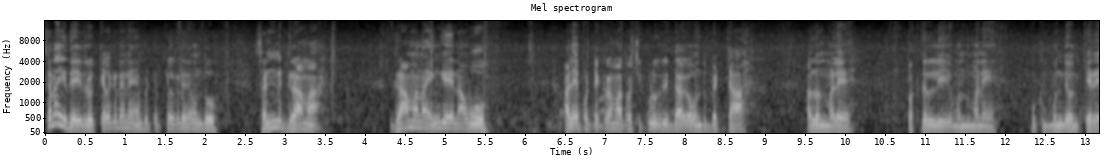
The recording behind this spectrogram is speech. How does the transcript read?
ಚೆನ್ನಾಗಿದೆ. ಇದ್ರ ಕೆಳಗಡೆನೆ, ಬೆಟ್ಟದ ಕೆಳಗಡೆ ಒಂದು ಸಣ್ಣ ಗ್ರಾಮ. ಗ್ರಾಮನ ಹೆಂಗೆ ನಾವು ಹಳೆ ಪಠ್ಯಕ್ರಮ ಅಥವಾ ಚಿಕ್ಕ ಹುಡುಗರಿದ್ದಾಗ ಒಂದು ಬೆಟ್ಟ, ಅಲ್ಲೊಂದು ಮಳೆ, ಪಕ್ಕದಲ್ಲಿ ಒಂದು ಮನೆ ಮುಂದೆ ಒಂದು ಕೆರೆ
